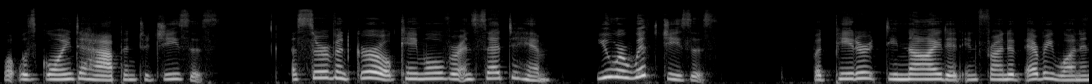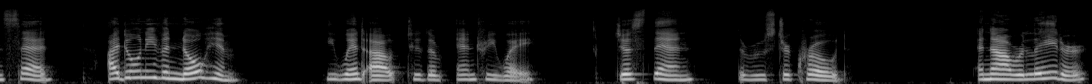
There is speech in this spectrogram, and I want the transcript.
what was going to happen to Jesus a servant girl came over and said to him, You were with Jesus. But Peter denied it in front of everyone and said, I don't even know him. He went out to the entryway. Just then the rooster crowed. An hour later,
